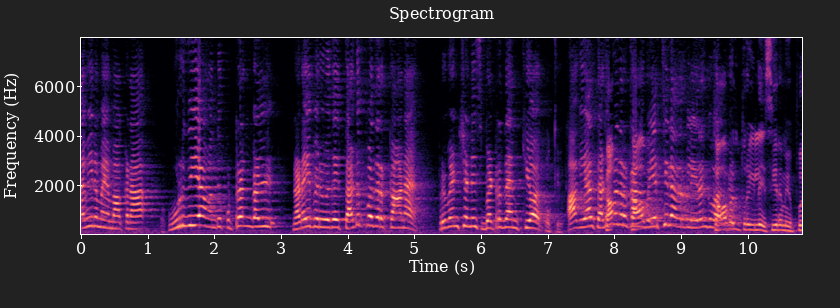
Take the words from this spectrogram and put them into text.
நவீனமயமாக்கினா உறுதியா வந்து குற்றங்கள் நடைபெறுவதை தடுப்பதற்கான prevention is better cure. Okay. ஆகையால் தடுப்பதற்கான முயற்சியில் அவர்கள் இறங்குவார்கள். காவல்துறையிலே சீரமைப்பு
